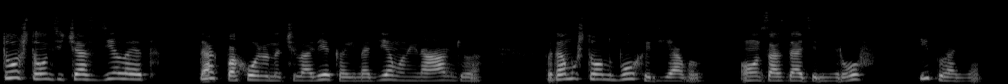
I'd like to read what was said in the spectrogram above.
То, что он сейчас делает, так похоже на человека и на демона, и на ангела, потому что он бог и дьявол. Он создатель миров и планет,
